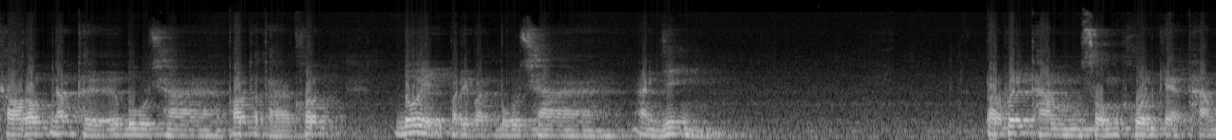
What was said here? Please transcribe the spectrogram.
เคารพนับถือบูชาพระตถาคตด้วยปฏิบัติบูชาอันยิ่ง ประพฤติธรรมสมควรแก่ธรรม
